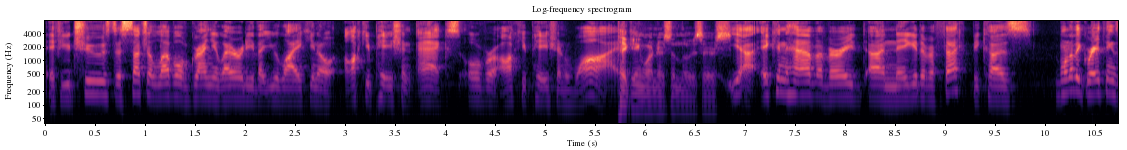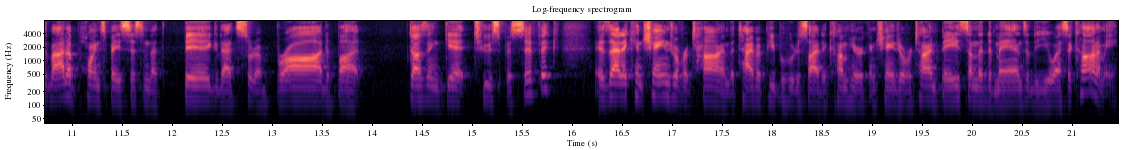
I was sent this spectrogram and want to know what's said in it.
if you choose to such a level of granularity that you like, you know, occupation X over occupation Y, Picking winners and losers. yeah, it can have a very uh, negative effect because one of the great things about a points based system that's big, that's sort of broad, but doesn't get too specific is that it can change over time. The type of people who decide to come here can change over time based on the demands of the US economy.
